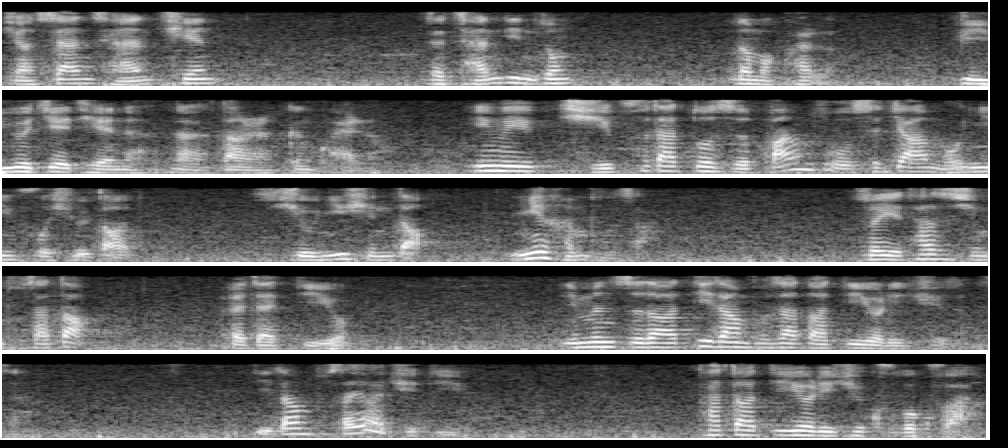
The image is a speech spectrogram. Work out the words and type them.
像三禅天在禅定中那么快乐，比欲界天呢，那当然更快乐。因为提菩萨多是帮助释迦牟尼佛修道的，修逆行道，逆恒菩萨，所以他是行菩萨道而在地狱。你们知道地藏菩萨到地狱里去是不是？地藏菩萨要去地狱，他到地狱里去苦不苦啊？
